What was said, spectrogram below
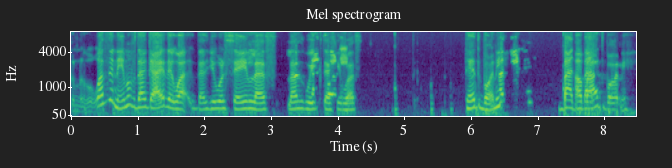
What's the name of that guy that that you were saying last last week that he was? Ted Bunny. Bad, A bad. Oh, bad Bunny.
